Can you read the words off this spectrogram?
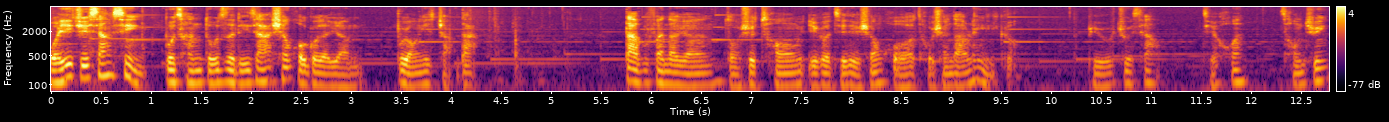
我一直相信，不曾独自离家生活过的人不容易长大。大部分的人总是从一个集体生活投身到另一个，比如住校、结婚、从军，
